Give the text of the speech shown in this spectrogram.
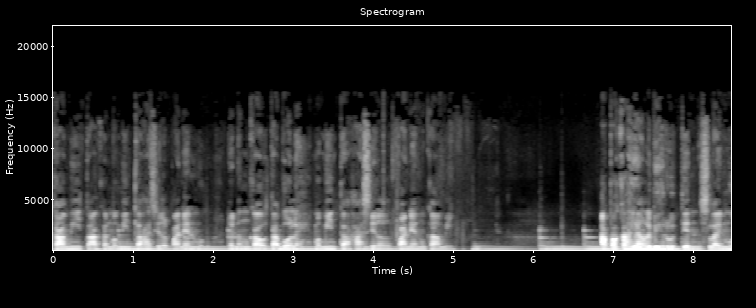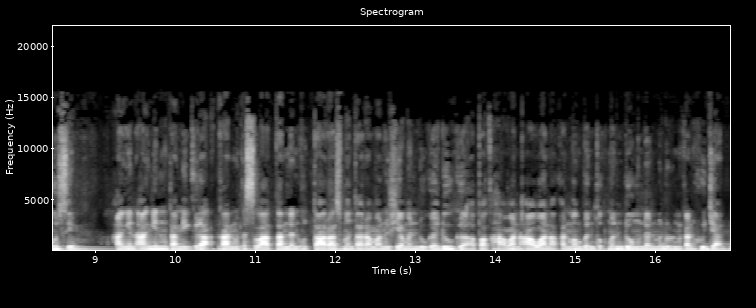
Kami tak akan meminta hasil panenmu, dan engkau tak boleh meminta hasil panen kami. Apakah yang lebih rutin selain musim? Angin-angin kami gerakkan ke selatan dan utara sementara manusia menduga-duga apakah awan-awan akan membentuk mendung dan menurunkan hujan.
